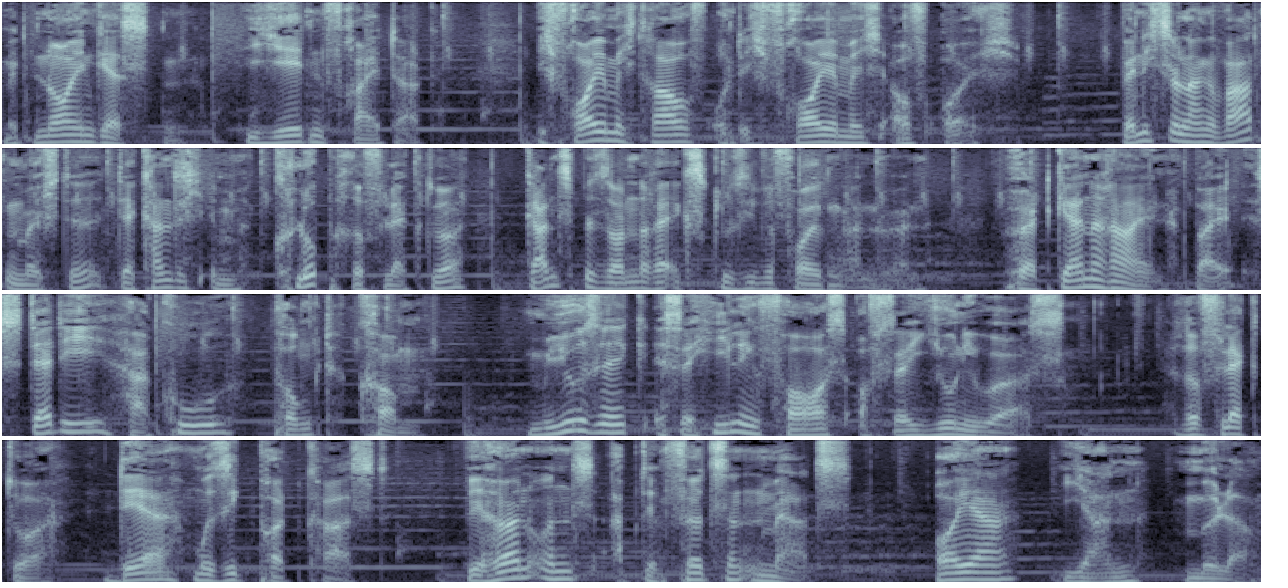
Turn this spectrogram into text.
mit neuen Gästen, jeden Freitag. Ich freue mich drauf und ich freue mich auf euch. Wer nicht so lange warten möchte, der kann sich im Club Reflektor ganz besondere exklusive Folgen anhören. Hört gerne rein bei steadyhq.com. Music is a healing force of the universe. Reflektor, der Musikpodcast. Wir hören uns ab dem 14. März. Euer Jan Müller.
